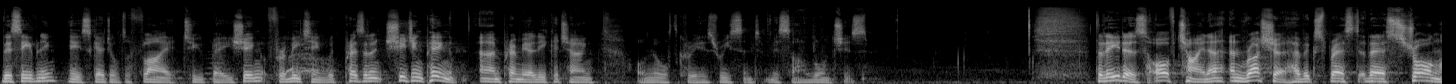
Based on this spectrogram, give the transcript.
This evening, he is scheduled to fly to Beijing for a meeting with President Xi Jinping and Premier Li Keqiang on North Korea's recent missile launches. The leaders of China and Russia have expressed their strong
